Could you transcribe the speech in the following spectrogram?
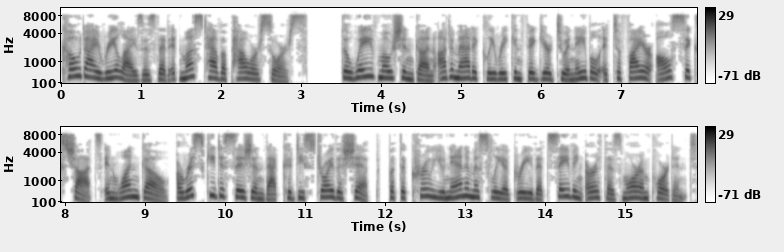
Kodai realizes that it must have a power source. The wave motion gun automatically reconfigured to enable it to fire all six shots in one go, a risky decision that could destroy the ship, but the crew unanimously agree that saving Earth is more important.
